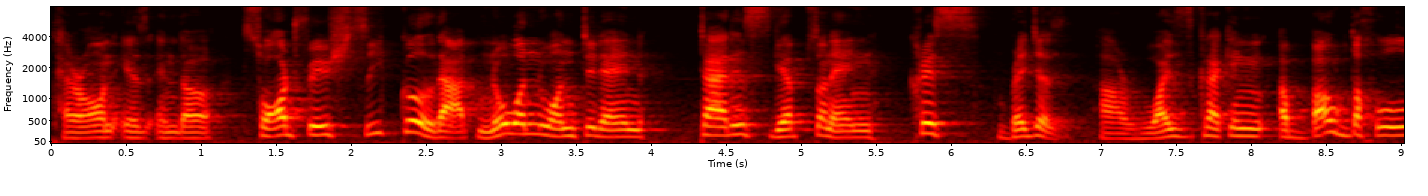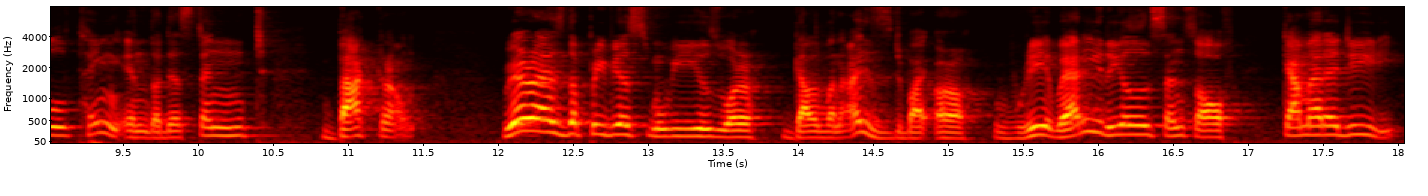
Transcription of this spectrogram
Theron is in the Swordfish sequel that no one wanted and Tyrese Gibson and Chris Bridges are wisecracking about the whole thing in the distant background. Whereas the previous movies were galvanized by a re very real sense of camaraderie,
